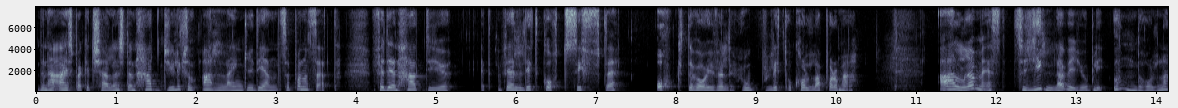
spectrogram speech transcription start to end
Den här Ice Bucket Challenge den hade ju liksom alla ingredienser på något sätt. För den hade ju ett väldigt gott syfte och det var ju väldigt roligt att kolla på de här. Allra mest så gillar vi ju att bli underhållna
